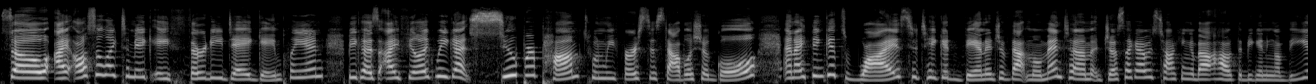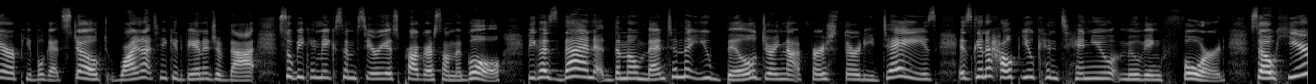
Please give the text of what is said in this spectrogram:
So I also like to make a 30 day game plan because I feel like we get super pumped when we first establish a goal. And I think it's wise to take advantage of that moment momentum, just like I was talking about how at the beginning of the year people get stoked, why not take advantage of that so we can make some serious progress on the goal? Because then the momentum that you build during that first 30 days is going to help you continue moving forward. So here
